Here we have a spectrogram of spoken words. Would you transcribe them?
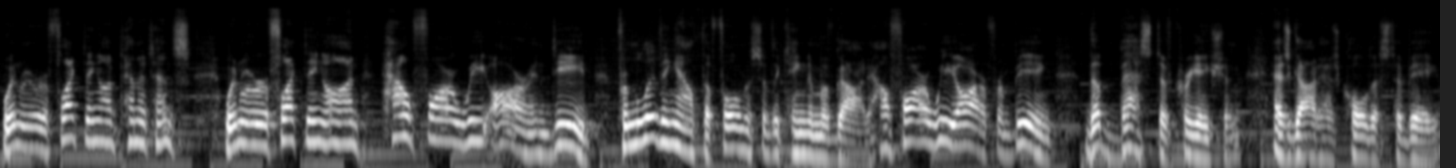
when we're reflecting on penitence, when we're reflecting on how far we are indeed from living out the fullness of the kingdom of God, how far we are from being the best of creation as God has called us to be?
